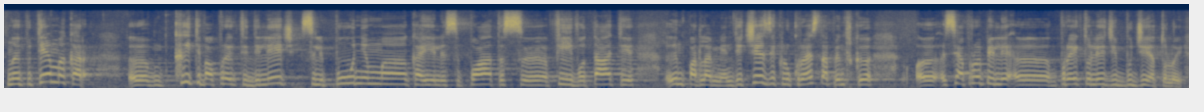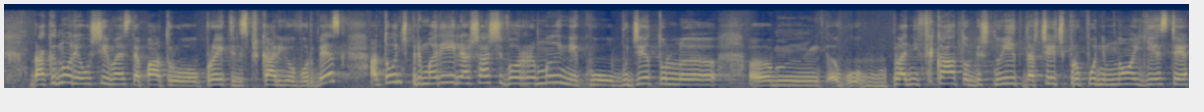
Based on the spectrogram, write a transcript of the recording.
noi putem măcar uh, câteva proiecte de legi să le punem uh, ca ele să poată să fie votate în Parlament. De ce zic lucrul ăsta? Pentru că uh, se apropie le- uh, proiectul legii bugetului. Dacă nu reușim astea patru proiecte despre care eu vorbesc, atunci primăriile așa și vor rămâne cu bugetul uh, um, planificat, obișnuit, dar ceea ce propunem noi este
